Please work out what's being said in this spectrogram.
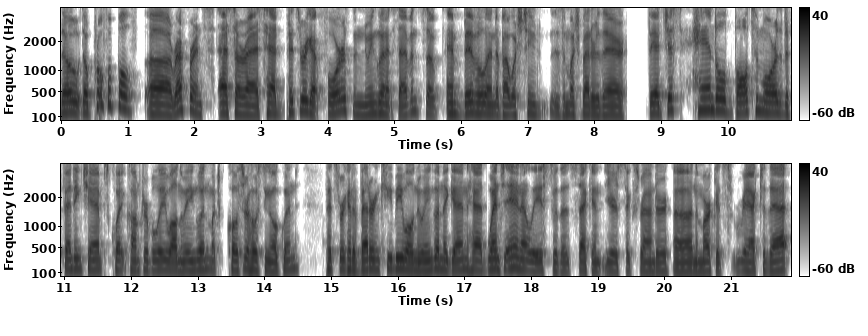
though the pro football uh, reference srs had pittsburgh at fourth and new england at seventh so ambivalent about which team is much better there they had just handled Baltimore, the defending champs, quite comfortably, while New England, much closer, hosting Oakland. Pittsburgh had a veteran QB, while New England again had went in at least with a second year sixth rounder, uh, and the markets react to that.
